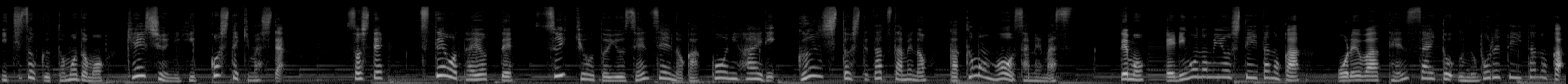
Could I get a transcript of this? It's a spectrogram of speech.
一族ともども慶州に引っ越してきましたそしてつてを頼って水教という先生の学校に入り軍師として立つための学問を収めます。でも襟好みをしていたのか俺は天才とうぬぼれていたのか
